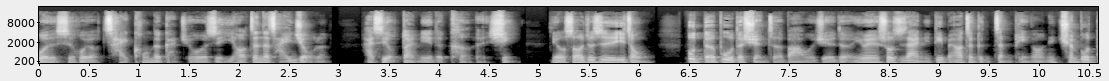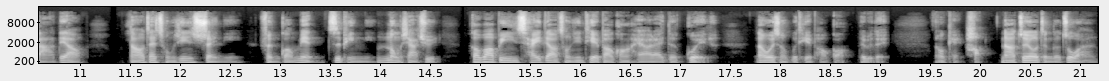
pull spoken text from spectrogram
或者是会有踩空的感觉，或者是以后真的踩久了还是有断裂的可能性。有时候就是一种不得不的选择吧，我觉得，因为说实在，你地板要整个整平哦，你全部打掉，然后再重新水泥、粉光面、自平泥弄下去，高不好比你拆掉重新贴抛光还要来得贵的。那为什么不贴抛光？对不对？OK，好，那最后整个做完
